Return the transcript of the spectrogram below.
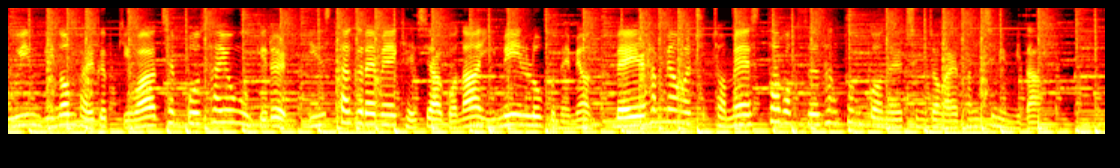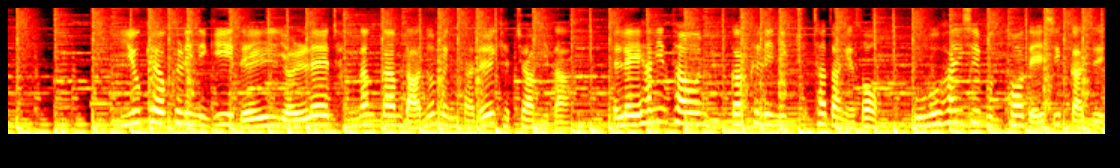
무인 민원 발급기와 챗봇 사용 후기를 인스타그램에 게시하거나 이메일로 보내면 매일 한 명을 추첨해 스타벅스 상품권을 증정할 방침입니다. 이유케어 클리닉이 내일 연례 장난감 나눔 행사를 개최합니다. LA 한인타운 유가 클리닉 주차장에서 오후 1시부터 4시까지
